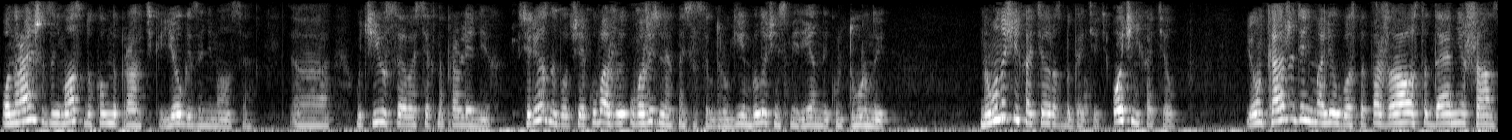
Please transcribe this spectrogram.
Он раньше занимался духовной практикой, йогой занимался, э, учился во всех направлениях. Серьезный был человек, уважительно относился к другим, был очень смиренный, культурный. Но он очень хотел разбогатеть, очень хотел. И он каждый день молил Господа, пожалуйста, дай мне шанс,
